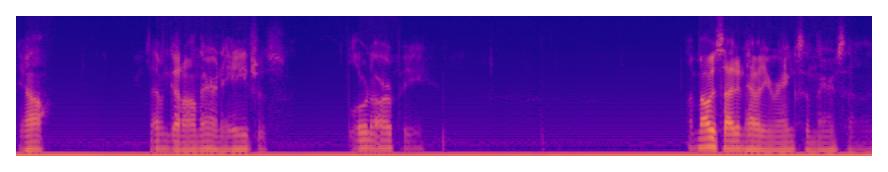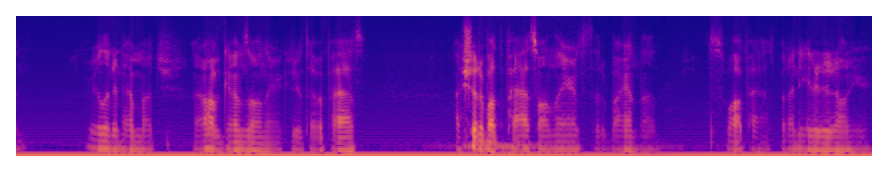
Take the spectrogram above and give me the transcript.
Yeah. I haven't got on there in ages. Florida RP. I'm obviously I didn't have any ranks in there, so I Really didn't have much. I don't have guns on there because you have to have a pass. I should have bought the pass on there instead of buying the swap pass, but I needed it on here.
